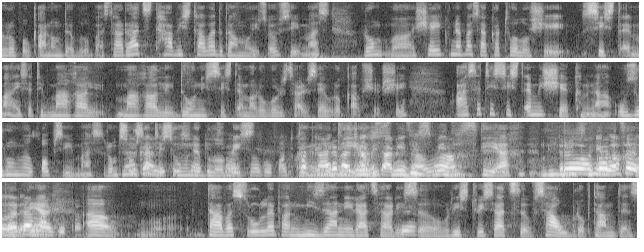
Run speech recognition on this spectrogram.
ევროპულ კანონმდებლობასთან, რაც თავისთავად გამოიწვევს იმას, რომ შეიქმნება საქართველოსი სისტემა, ისეთი მაღალი მაღალი დონის სისტემა, როგორც არის ევროკავშირში. ასეთი სისტემის შექმნა უზრუნველყოფს იმას, რომ სურსათის უნებლობის აკციას მიდის. დიახ. დრო აღწევდა და მაგიტო. დავასრულებ, ანუ მიზანი რაც არის, რისთვისაც საუბრობთ ამდენს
